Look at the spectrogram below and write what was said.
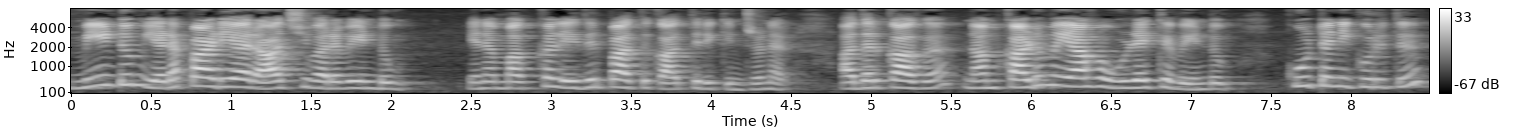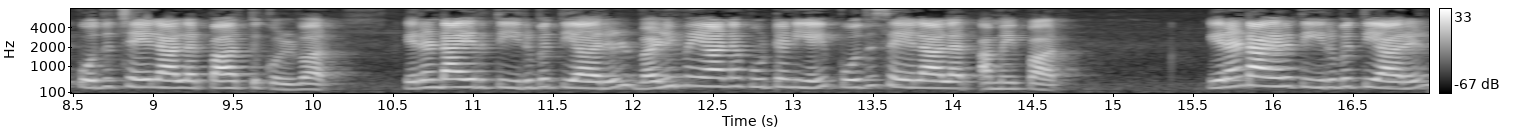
மீண்டும் எடப்பாடியார் ஆட்சி வர வேண்டும் என மக்கள் எதிர்பார்த்து காத்திருக்கின்றனர். அதற்காக நாம் கடுமையாக உழைக்க வேண்டும். கூட்டணி குறித்து பொதுச் செயலாளர் பார்த்து கொள்வார். இரண்டாயிரத்தி இருபத்தி ஆறில் வலிமையான கூட்டணியை பொதுச் செயலாளர் அமைப்பார். இரண்டாயிரத்தி இருபத்தி ஆறில்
